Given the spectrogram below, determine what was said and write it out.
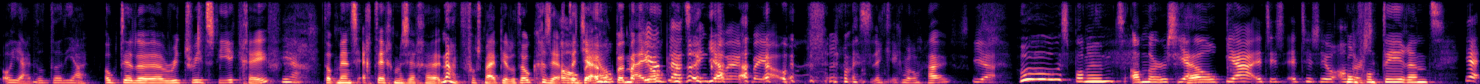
oh ja, dat, dat, ja, ook de, de retreats die ik geef, dat mensen echt tegen me zeggen, nou, volgens mij heb je dat ook gezegd, Oh, dat jij ook bij mij ook. parkeerplaats ging ja. al weg bij jou. Mensen denken, ik wil naar huis. Ja, Oeh, spannend, anders, help, ja het, is, het is heel anders. confronterend. Ja,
